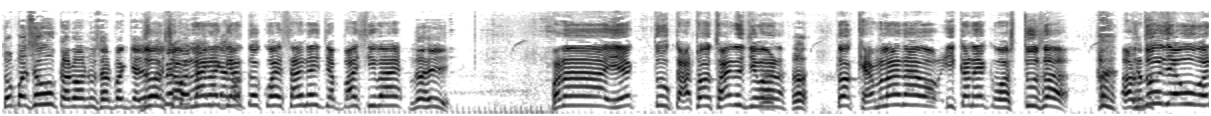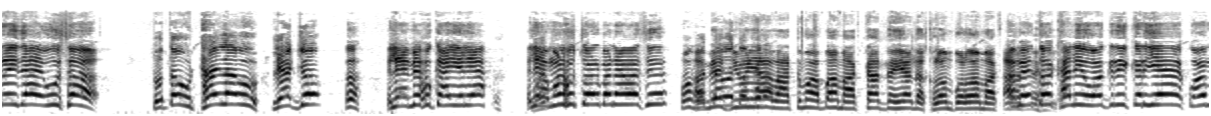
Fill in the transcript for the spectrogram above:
તો પછી શું કરવાનું સરપંચ કહેજો? જો કોઈ સોમલાના કાંઈ ઘેર તો કોઈ સા નહીં જબ્બા સિવાય. નહીં. પણ એક તું કાઠો થાય ને જીવણ હા. તો ખેમલાના ઈકણ એક વસ્તુ છે. અડધું જેવું વરાઈ જાય એવું છે. તો તો ઉઠાઈ લાવું. લેજો. એટલે અમે શું કહીએ લ્યા? એટલે અમણ ચોર બનાવે છે? પણ અમે જીવન આ વાતમાં આવવા માંગતા જ નહીં આ દખલોમાં પડવા માંગતા અમે તો ખાલી ઓગરી કરીએ કોમ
